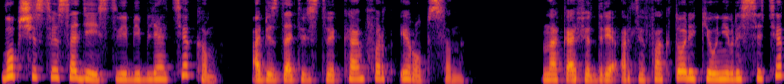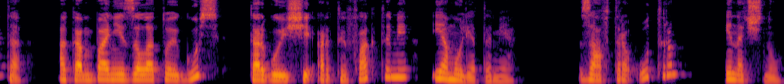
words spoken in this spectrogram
В обществе содействия библиотекам, обязательстве Кэмфорд и Робсон. На кафедре артефакторики университета о компании «Золотой гусь», торгующей артефактами и амулетами. Завтра утром и начну.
